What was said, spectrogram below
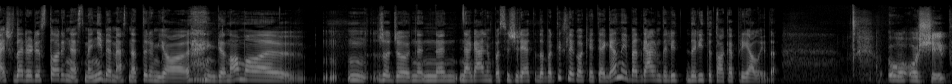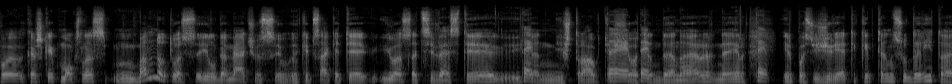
aišku, dar ir istorinė asmenybė, mes neturim jo genomo, žodžiu, ne, ne, negalim pasižiūrėti dabar tiksliai, kokie tie genai, bet galim daryti tokią prielaidą. O, o šiaip kažkaip mokslas bando tuos ilgamečius, kaip sakėte, juos atsivesti, ten ištraukti iš jo ten DNR ne, ir, ir pasižiūrėti, kaip ten sudaryta.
